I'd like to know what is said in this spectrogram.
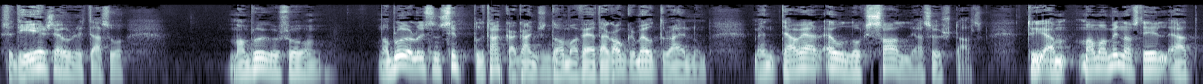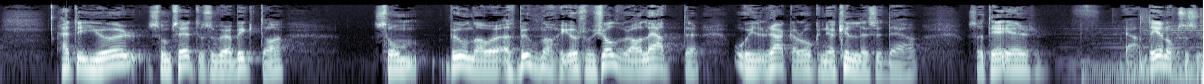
Så det er så litt, altså, man blir jo så, man blir jo liksom simpel tanker, kanskje, da man vet, jeg ganger med utregnen, men det er jo loksalig, sørst, altså. Så man må minnes til at hette gjør som sete som vi har bygd da, som bonar, at bonar gjør som sjølver har lært det, og rækar åkne og killes i det, Så det er ja, det er nok så sur.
